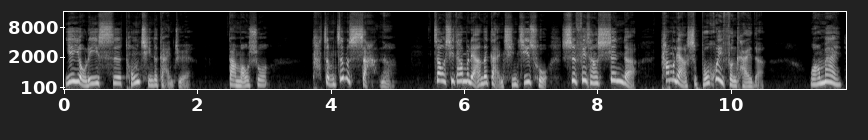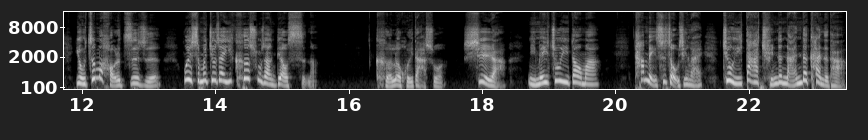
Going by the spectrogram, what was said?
也有了一丝同情的感觉。大毛说：“他怎么这么傻呢？赵熙他们俩的感情基础是非常深的，他们俩是不会分开的。王曼有这么好的资质，为什么就在一棵树上吊死呢？”可乐回答说：“是啊，你没注意到吗？他每次走进来，就一大群的男的看着他。”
